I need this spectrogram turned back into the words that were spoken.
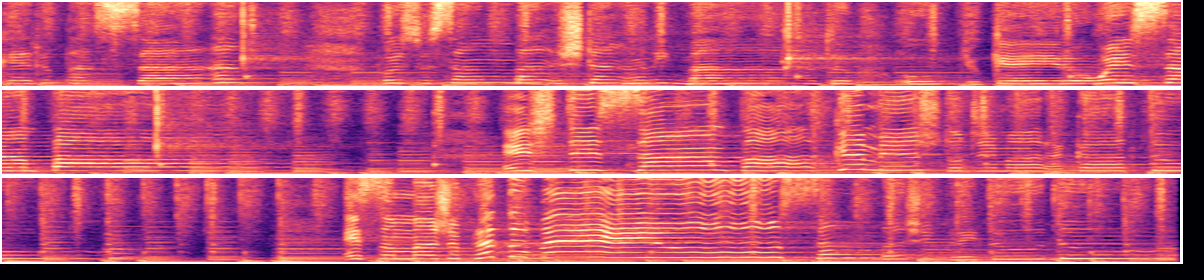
Quero passar. Pois o samba está animado, o que eu quero é samba. Este samba que é misto de maracatu. É samba de preto veio, samba de preto tudo.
